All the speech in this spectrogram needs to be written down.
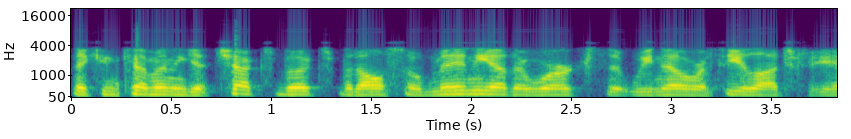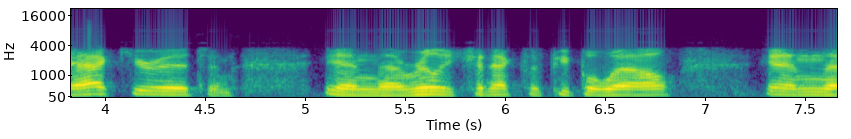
They can come in and get Chuck's books, but also many other works that we know are theologically accurate and and uh, really connect with people well and uh,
